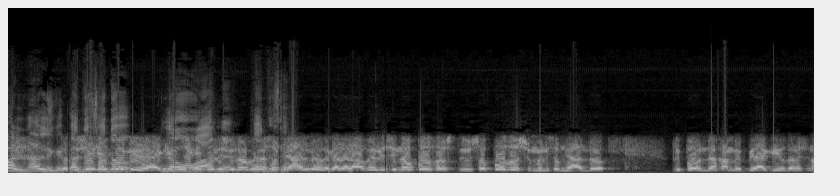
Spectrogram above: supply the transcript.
πάρει να έλεγε. Δεν Κάτι τους σαν έχει το μείνει, Άκη. Τους έχει Κλωουάνε, μείνει συνομίλα κάτι στο σαν- μυαλό, δεν καταλαβαίνεις. Είναι ο πόθος τους. Ο πόθος σου μένει στο μυαλό. Λοιπόν, τα είχαμε πει Άκη όταν ήσουν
